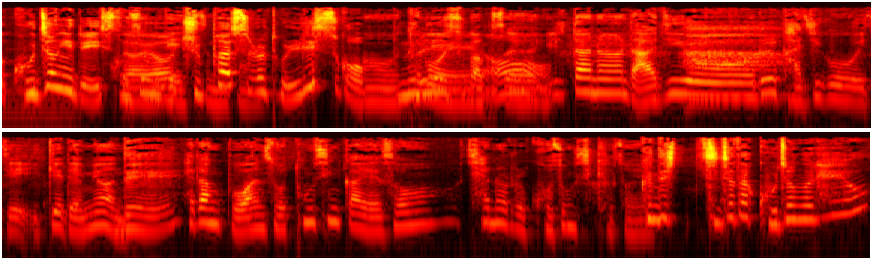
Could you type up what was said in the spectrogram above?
네. 고정이 돼 있어요. 주파수를 돌릴 수가 어, 없는 돌릴 거예요. 수가 없어요. 일단은 라디오를 아. 가지고 이제 있게 되면 네. 해당 보안소 통신과에서 채널을 고정시켜줘요. 근데 진짜 다 고정을 해요?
